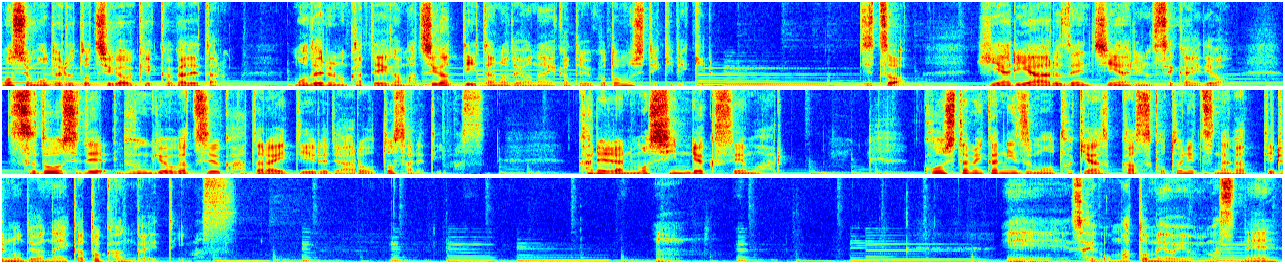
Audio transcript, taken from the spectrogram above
もしモデルと違う結果が出たらモデルの過程が間違っていたのではないかということも指摘できる。実はヒアリやアルゼンチンアリの世界では素同士で分業が強く働いているであろうとされています。彼らにも侵略性もある。こうしたメカニズムを解き明かすことにつながっているのではないかと考えています。うん。え最後まとめを読みますね。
